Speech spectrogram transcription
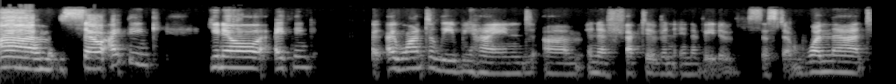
Um, so I think, you know, I think I want to leave behind um, an effective and innovative system, one that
